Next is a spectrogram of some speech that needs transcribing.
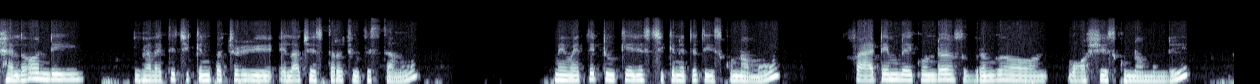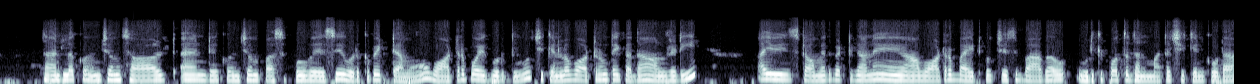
హలో అండి. ఇవాళ అయితే చికెన్ పచ్చడి ఎలా చేస్తారో చూపిస్తాను. మేమైతే టూ కేజీస్ చికెన్ అయితే తీసుకున్నాము. ఫ్యాట్ ఏం లేకుండా శుభ్రంగా వాష్ చేసుకున్నామండి. దాంట్లో కొంచెం సాల్ట్ అండ్ కొంచెం పసుపు వేసి ఉడకబెట్టాము వాటర్ పోయకూడదు. చికెన్లో వాటర్ ఉంటాయి కదా ఆల్రెడీ. అవి స్టవ్ మీద పెట్టగానే ఆ వాటర్ బయటకు వచ్చేసి బాగా ఉడికిపోతుంది అనమాట చికెన్ కూడా.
